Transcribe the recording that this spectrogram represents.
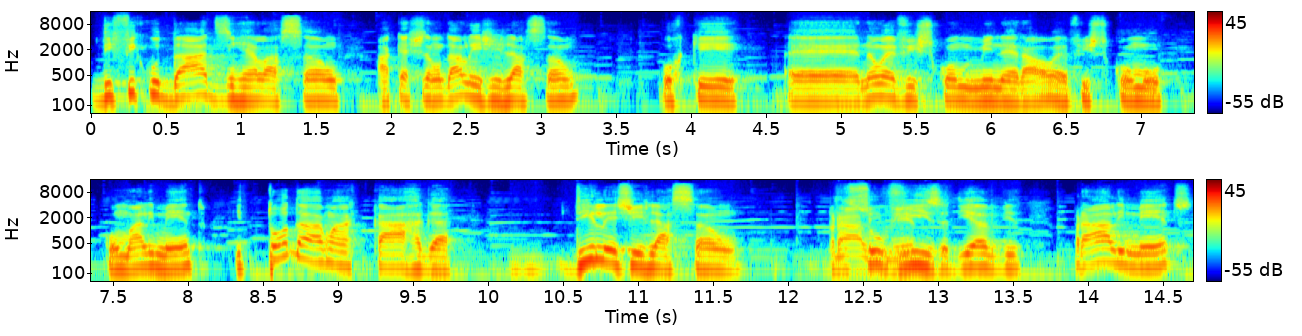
dificuldades em relação à questão da legislação, porque é, não é visto como mineral, é visto como, como alimento. E toda uma carga de legislação Pra de Suvisa, de para alimentos,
